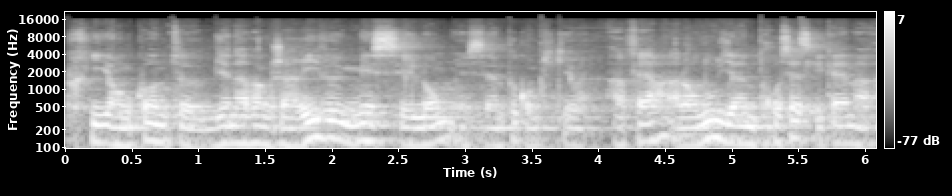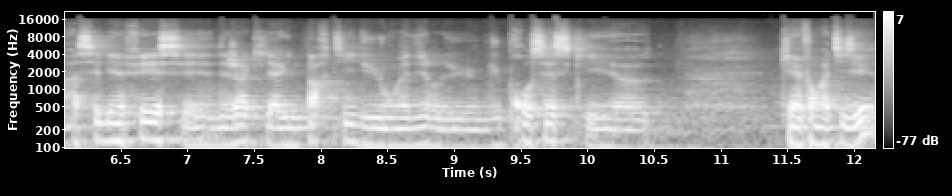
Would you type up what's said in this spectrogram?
pris en compte bien avant que j'arrive, mais c'est long et c'est un peu compliqué à faire. Alors nous, il y a un process qui est quand même assez bien fait. C'est déjà qu'il y a une partie du, on va dire, du, process qui est, euh, qui est informatisé.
